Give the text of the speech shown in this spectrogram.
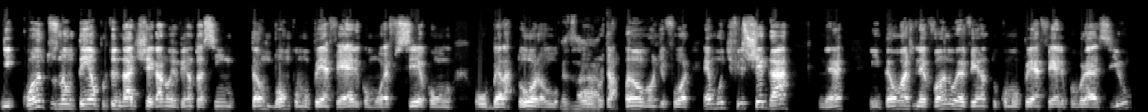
E quantos não têm a oportunidade de chegar num evento assim tão bom como o PFL, como o UFC, como o Bellator, ou, ou no Japão, onde for? É muito difícil chegar, né? Então, levando o evento como o PFL para o Brasil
